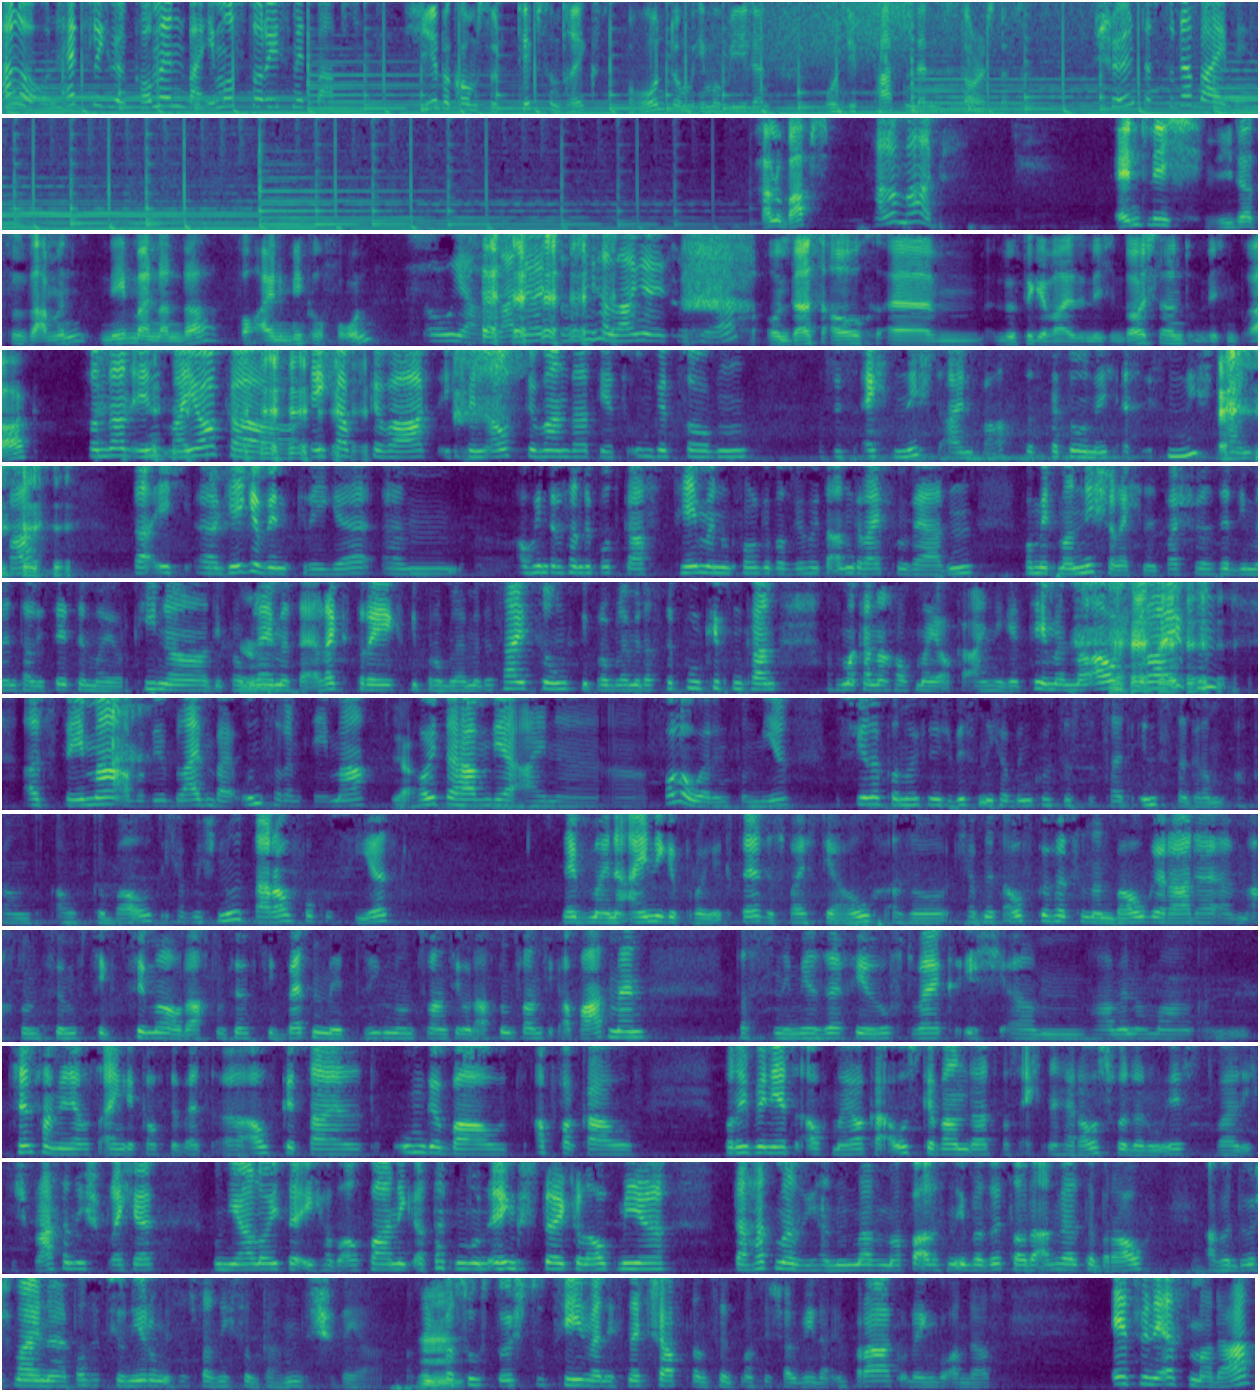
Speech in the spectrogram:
Hallo und herzlich willkommen bei Immo Stories mit Babs. Hier bekommst du Tipps und Tricks rund um Immobilien und die passenden Stories dazu. Schön, dass du dabei bist. Hallo Babs, Hallo Max. endlich wieder zusammen nebeneinander vor einem Mikrofon. Oh ja, lange, lange, lange ist es her. Und das auch ähm, lustigerweise nicht in Deutschland und nicht in Prag. Sondern in Mallorca. Ich hab's gewagt, ich bin ausgewandert, jetzt umgezogen. Das ist echt nicht einfach, das betone ich. Es ist nicht einfach, da ich äh, Gegenwind kriege. Ähm, auch interessante Podcast-Themen und Folge, was wir heute angreifen werden, womit man nicht rechnet. Beispielsweise die Mentalität der Mallorquiner, die Probleme der Elektrik, die Probleme des Heizungs, die Probleme, dass der Pool kippen kann. Also man kann auch auf Mallorca einige Themen mal aufgreifen als Thema, aber wir bleiben bei unserem Thema. Ja. Heute haben wir eine äh, Followerin von mir. Was viele von euch nicht wissen, ich habe in kürzester Zeit Instagram-Account aufgebaut. Ich habe mich nur darauf fokussiert, neben meine einige Projekte, das weißt ihr auch. Also ich habe nicht aufgehört, sondern baue gerade ähm, 58 Zimmer oder 58 Betten mit 27 oder 28 Apartments. Das nimmt mir sehr viel Luft weg. Ich ähm, habe nochmal ein Zehnfamilienhaus eingekauft, der wird äh, aufgeteilt, umgebaut, abverkauft. Und ich bin jetzt auf Mallorca ausgewandert, was echt eine Herausforderung ist, weil ich die Sprache nicht spreche. Und ja, Leute, ich habe auch Panikattacken und Ängste, glaub mir. Da hat man sie ja nun mal, wenn man für alles einen Übersetzer oder Anwälte braucht. Aber durch meine Positionierung ist es dann nicht so ganz schwer. Ich versuche es durchzuziehen. Wenn ich es nicht schaffe, dann sind man sich halt wieder in Prag oder irgendwo anders. Jetzt bin ich das erste Mal da.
